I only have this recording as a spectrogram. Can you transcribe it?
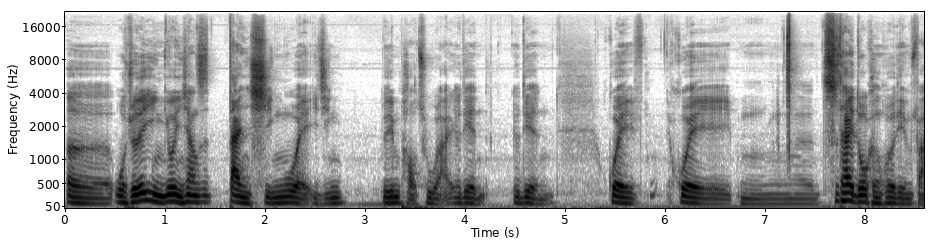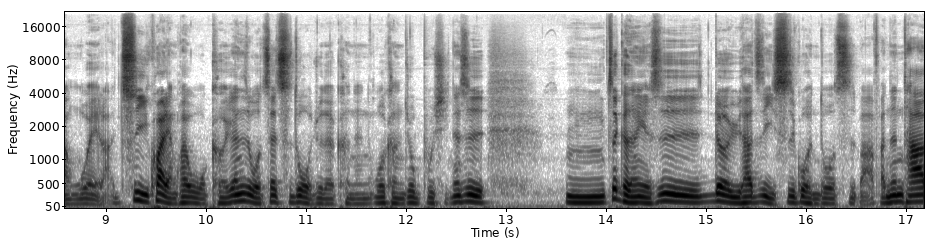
呃，我觉得有点像是蛋腥味已经有点跑出来，有点有点会。会嗯，吃太多可能会有点反胃啦。吃一块两块我可以，但是我再吃多，我觉得可能我可能就不行。但是嗯，这可能也是乐于他自己试过很多次吧。反正他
